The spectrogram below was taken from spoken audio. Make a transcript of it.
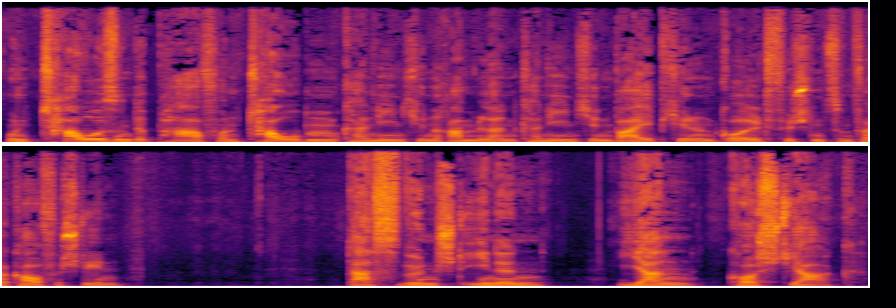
und tausende Paar von Tauben, Kaninchenrammlern, Kaninchenweibchen und Goldfischen zum Verkaufe stehen. Das wünscht Ihnen Jan Kostjak.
